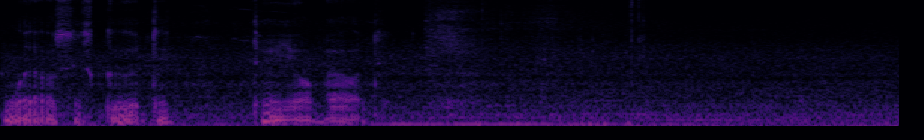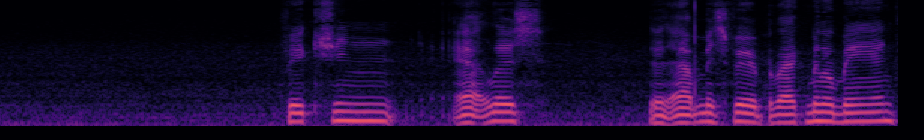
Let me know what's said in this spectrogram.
What else is good to tell you about? Fiction Atlas, the Atmosphere Black Metal Band.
